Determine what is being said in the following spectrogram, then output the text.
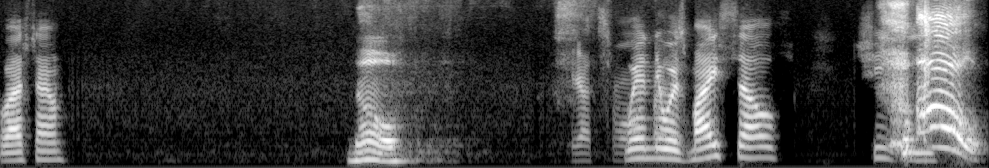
last time? No. He got swarmed When it was myself, Cheeky. Oh!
